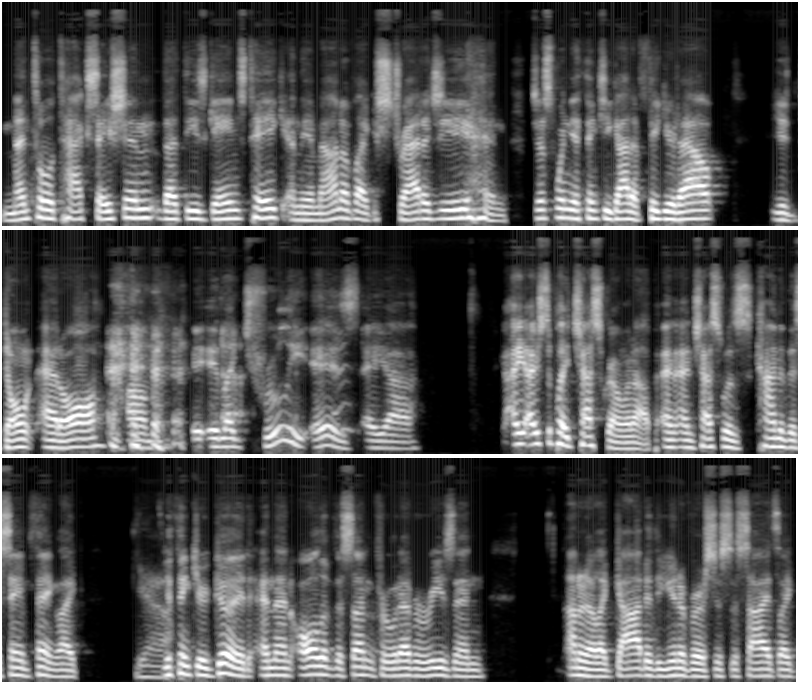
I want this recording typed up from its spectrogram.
mental taxation that these games take and the amount of like strategy and just when you think you got it figured out you don't at all. Um, it, it, like truly is a uh, I, I used to play chess growing up and, and chess was kind of the same thing like yeah. you think you're good and then all of the sudden for whatever reason i don't know like god or the universe just decides like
